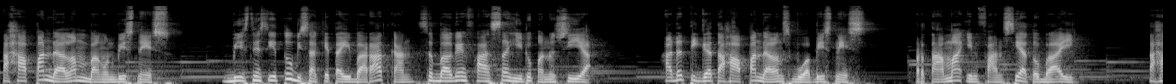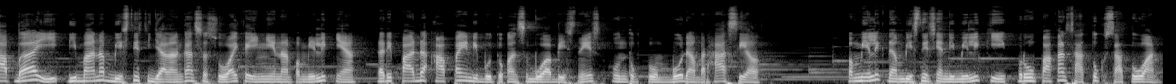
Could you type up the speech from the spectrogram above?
tahapan dalam membangun bisnis. Bisnis itu bisa kita ibaratkan sebagai fase hidup manusia. Ada tiga tahapan dalam sebuah bisnis. Pertama, infansi atau bayi tahap bayi di mana bisnis dijalankan sesuai keinginan pemiliknya daripada apa yang dibutuhkan sebuah bisnis untuk tumbuh dan berhasil. Pemilik dan bisnis yang dimiliki merupakan satu kesatuan.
